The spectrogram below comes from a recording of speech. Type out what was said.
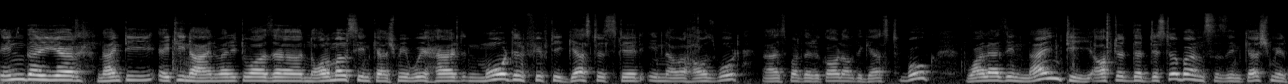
in the year 1989 when it was a normal scene in kashmir we had more than 50 guests stayed in our houseboat as per the record of the guest book while as in 90 after the disturbances in kashmir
